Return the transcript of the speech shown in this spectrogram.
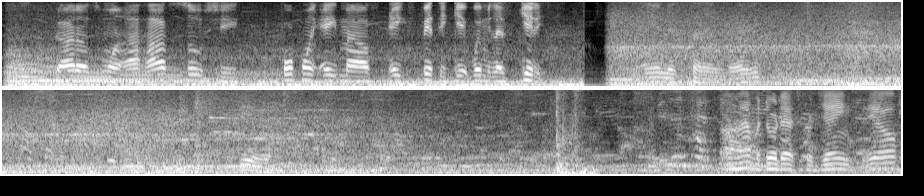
well. Got us one Aha Sushi, 4.8 miles, 850. Get with me, let's get it. In this thing, baby. Excuse me. I have a DoorDash for James L.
